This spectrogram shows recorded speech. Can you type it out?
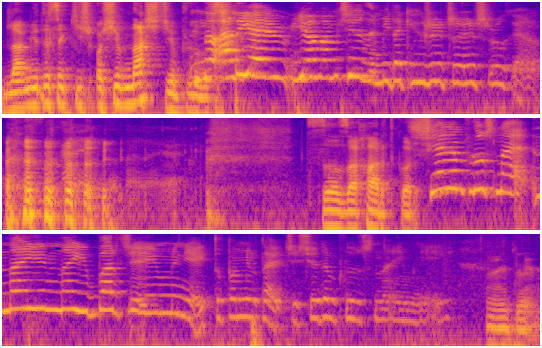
Dla mnie to jest jakieś 18 plus. No ale ja, ja mam 7 i takich rzeczy szukam. Co za hardcore. 7 plus na, naj, najbardziej mniej, to pamiętajcie, 7 plus najmniej. Okej.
